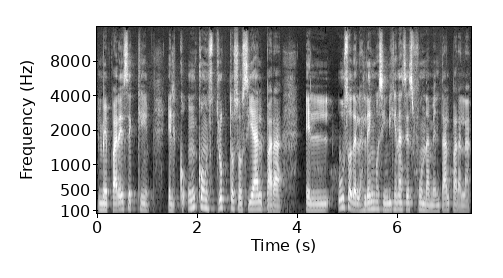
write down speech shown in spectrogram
me parece que el, un constructo social para el uso de las lenguas indígenas es fundamental para la,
